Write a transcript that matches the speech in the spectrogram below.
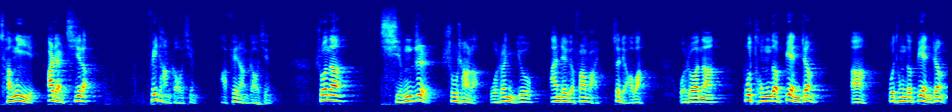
乘以二点七了，非常高兴啊，非常高兴。说呢，情志舒畅了。我说你就按这个方法治疗吧。我说呢，不同的辩证啊，不同的辩证，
